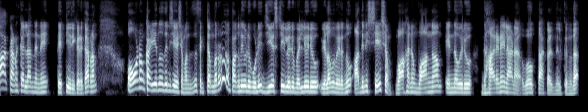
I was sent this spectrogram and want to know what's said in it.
ആ കണക്കെല്ലാം തന്നെ തെറ്റിയിരിക്കുകയാണ്. കാരണം ഓണം കഴിയുന്നതിന് ശേഷം അതായത് സെപ്റ്റംബർ പകുതിയോടുകൂടി ജി എസ് ടിയിൽ ഒരു വലിയൊരു ഇളവ് വരുന്നു. അതിനുശേഷം വാഹനം വാങ്ങാം എന്ന ഒരു ധാരണയിലാണ് ഉപഭോക്താക്കൾ നിൽക്കുന്നത്.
